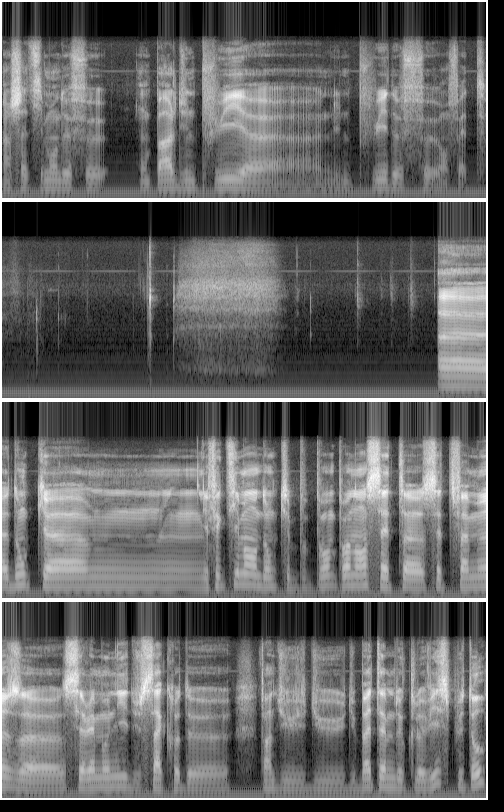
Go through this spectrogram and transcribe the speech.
Un châtiment de feu. On parle d'une pluie, euh, d'une pluie de feu en fait. Euh, donc euh, effectivement pendant cette, fameuse cérémonie du sacre de enfin du, du, baptême de Clovis plutôt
